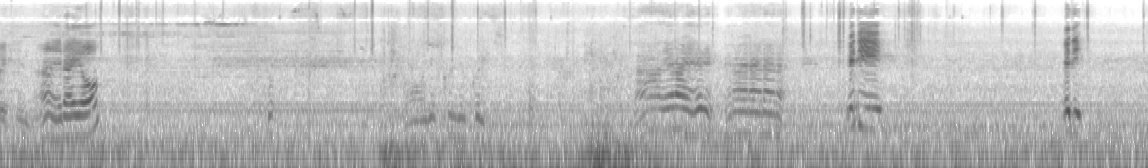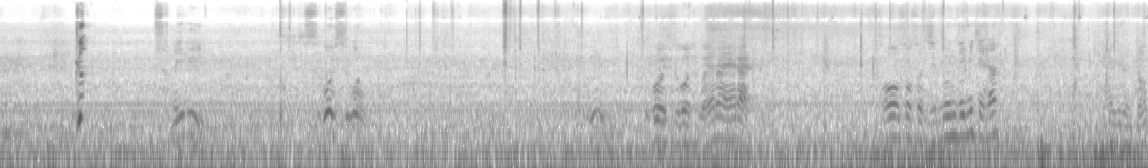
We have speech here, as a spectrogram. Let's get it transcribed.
大変なえらいよおーゆっくりゆっくりあーえらいえらいえらいえらいえらいえらいエディエディグッそれでいいすごいすごいすごいすごいすごい。偉い偉い。そうそうそう自分で見てな。大丈夫だぞ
